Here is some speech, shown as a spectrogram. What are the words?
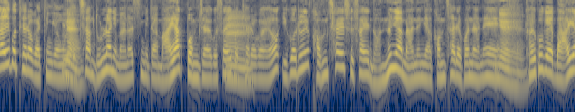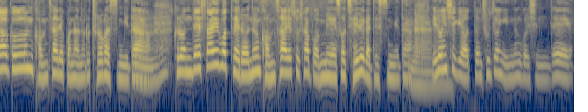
사이버 테러 같은 경우에 네. 참 논란이 많았습니다. 마약 범죄하고 사이버 음. 테러가요. 이거를 검찰 수사에 넣느냐 마느냐 검찰의 권한에 네. 결국에 마약은 검찰의 권한으로 들어갔습니다. 음. 그런데 사이버 테러는 검찰의 수사 범위에서 제외가 됐습니다. 네. 이런 식의 어떤 조정이 있는 것인데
